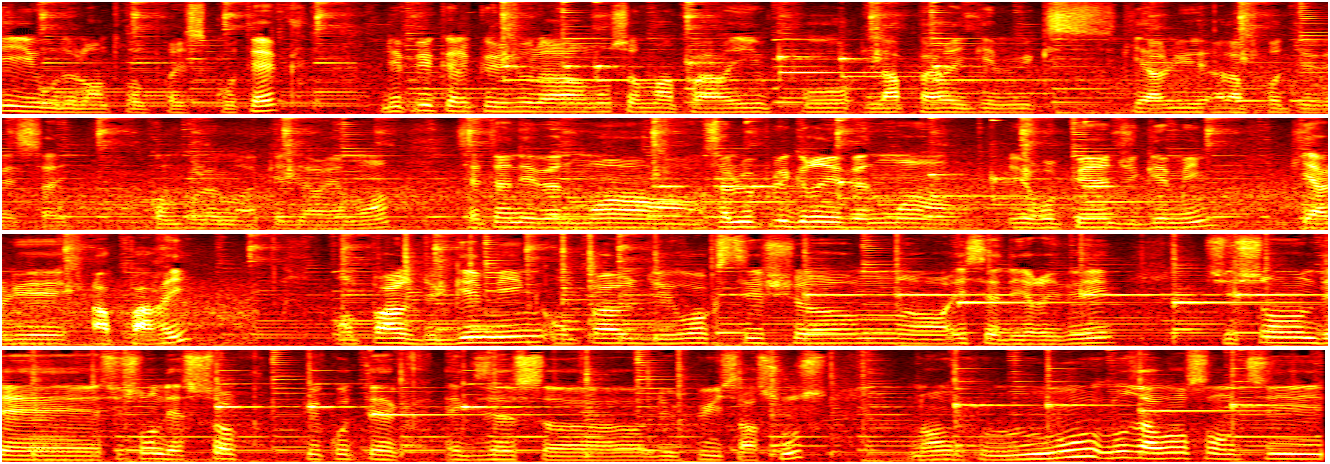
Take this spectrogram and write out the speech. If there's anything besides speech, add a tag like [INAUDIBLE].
CEO de l'entreprise Cotec. Depuis quelques jours là, nous sommes à Paris pour la Paris Game Week qui a lieu à la porte de Versailles, comme vous le marquez derrière moi. C'est un événement, c'est le plus grand événement européen du gaming qui a lieu à Paris. On parle de gaming, on parle de workstation euh, et ses dérivés. Ce sont des, ce sont des socles que Cotec exerce euh, depuis sa source. Donc nous, avons senti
